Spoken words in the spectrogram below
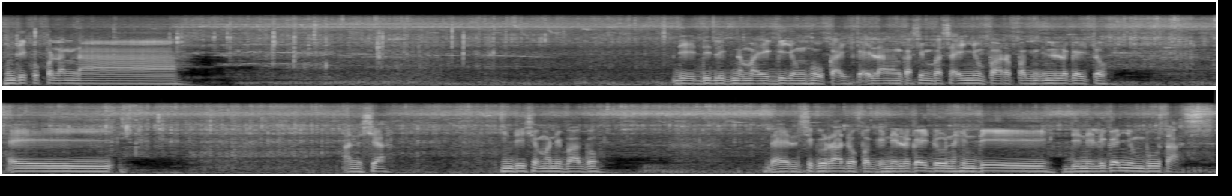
hindi ko pa lang na didilig na maigi yung hukay. Kailangan kasi basahin yung para pag nilagay ito eh ano siya? Hindi siya manibago. Dahil sigurado pag inilagay doon na hindi diniligan yung butas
